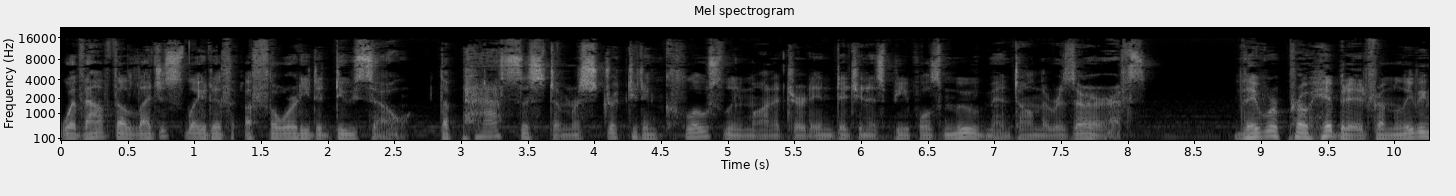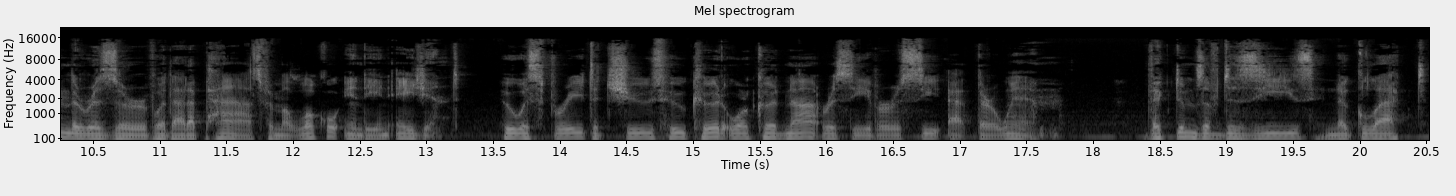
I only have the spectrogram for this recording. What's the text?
Without the legislative authority to do so, the pass system restricted and closely monitored indigenous peoples' movement on the reserves. They were prohibited from leaving the reserve without a pass from a local Indian agent, who was free to choose who could or could not receive a receipt at their whim. Victims of disease, neglect,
